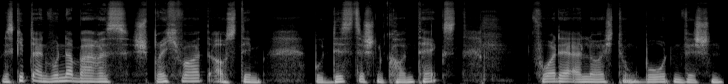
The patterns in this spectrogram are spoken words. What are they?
Und es gibt ein wunderbares Sprichwort aus dem buddhistischen Kontext. Vor der Erleuchtung Boden wischen,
